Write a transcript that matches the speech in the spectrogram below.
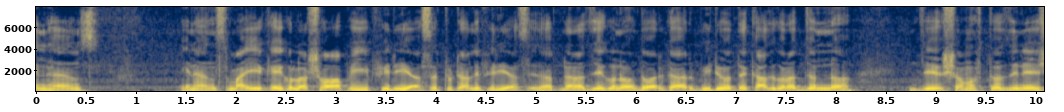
enhance enhance mic এগুলো সবই ফ্রি আছে টোটালি ফ্রি আছে। আপনারা যে কোনো দরকার, ভিডিওতে কাজ করার জন্য যে সমস্ত জিনিস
